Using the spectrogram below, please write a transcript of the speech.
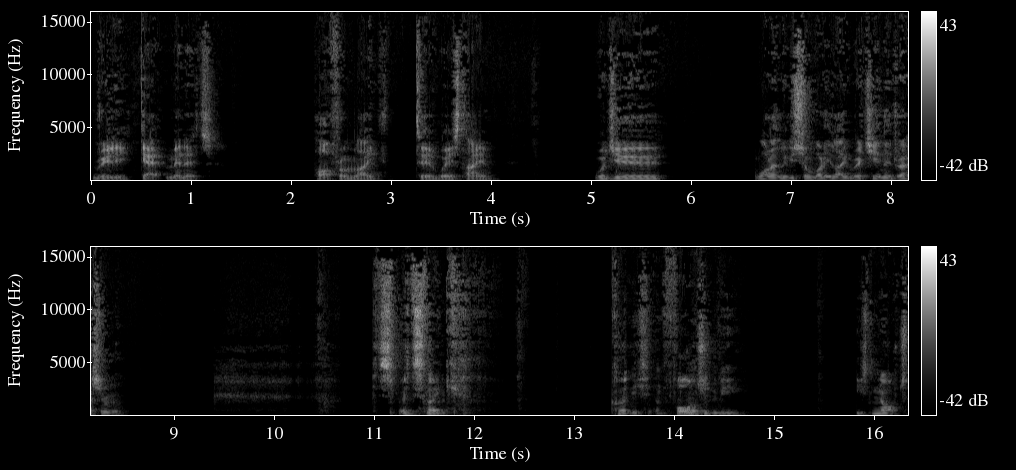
really get minutes, apart from like to waste time. Would you want to lose somebody like Richie in the dressing room? it's it's like unfortunately he's not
